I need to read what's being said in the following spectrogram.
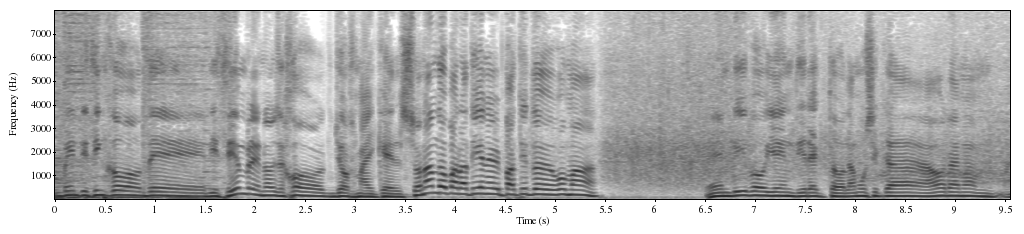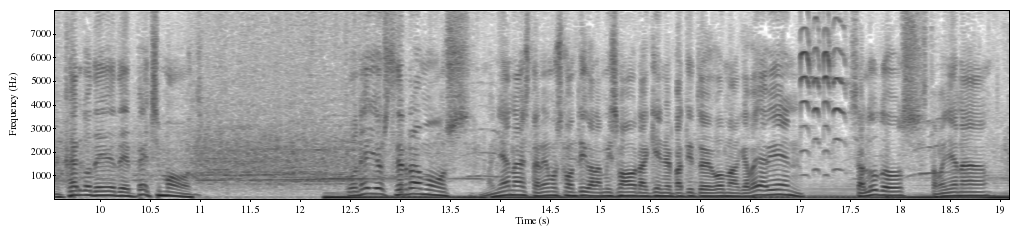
un 25 de diciembre, nos dejó George Michael. Sonando para ti en el patito de goma en vivo y en directo. La música ahora a cargo de, de Mod. Con ellos cerramos. Mañana estaremos contigo a la misma hora aquí en el patito de goma. Que vaya bien. Saludos. Hasta mañana.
